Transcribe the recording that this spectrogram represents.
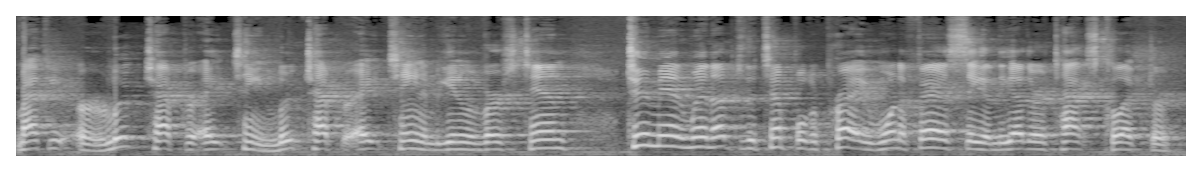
Matthew or Luke chapter 18. Luke chapter 18 and beginning with verse 10. Two men went up to the temple to pray, one a Pharisee and the other a tax collector.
